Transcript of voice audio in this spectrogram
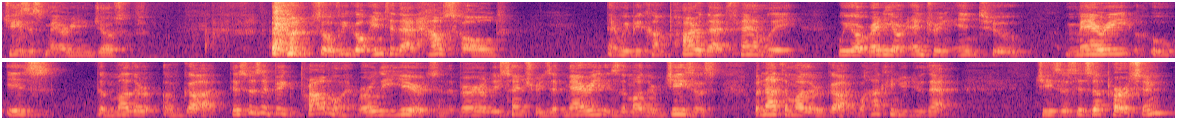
Jesus, Mary, and Joseph. so if we go into that household and we become part of that family, we already are entering into Mary, who is the mother of God. This was a big problem in early years, in the very early centuries, that Mary is the mother of Jesus, but not the mother of God. Well, how can you do that? Jesus is a person,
